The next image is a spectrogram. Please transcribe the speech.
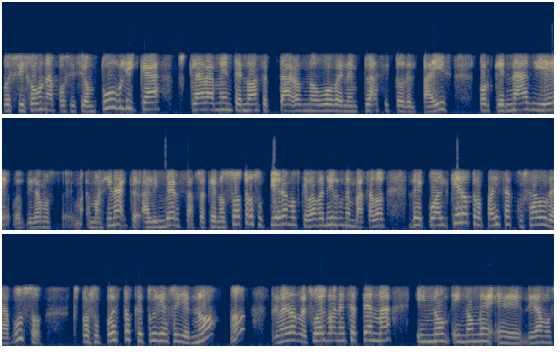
pues fijó una posición pública, claramente no aceptaron, no hubo beneplácito del país, porque nadie, pues digamos, imagina que a la inversa, o sea, que nosotros supiéramos que va a venir un embajador de cualquier otro país acusado de abuso, pues por supuesto que tú dirías, oye, no, ¿no? Primero resuelvan ese tema y no y no me, eh, digamos,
